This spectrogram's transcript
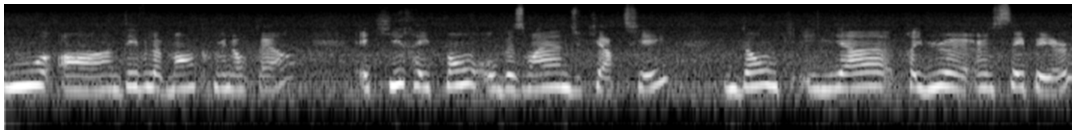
ou en développement communautaire et qui répondent aux besoins du quartier. Donc, il y a prévu un, CPE,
